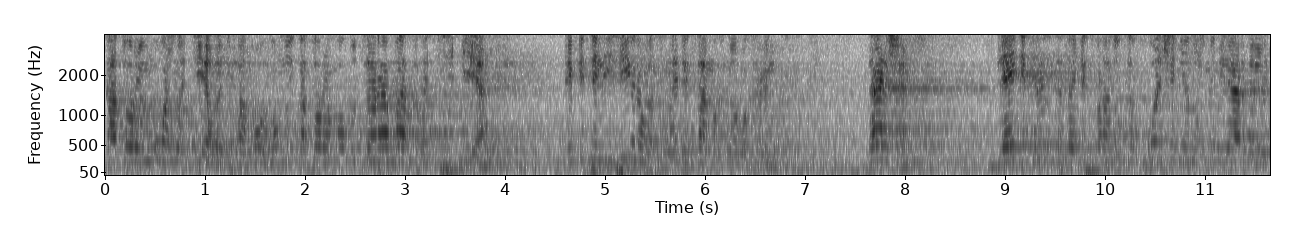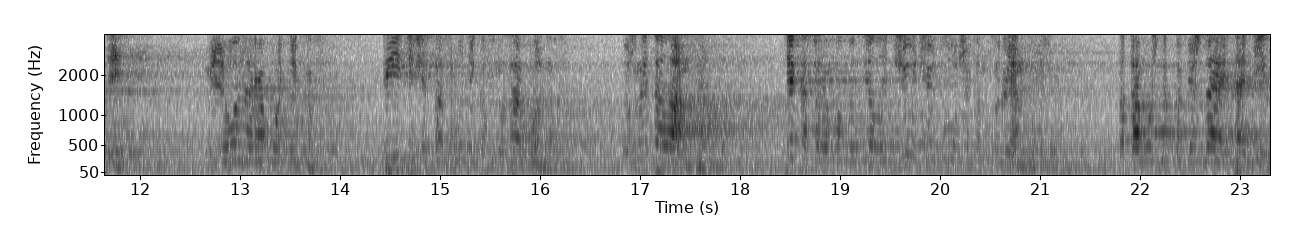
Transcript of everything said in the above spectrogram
которые можно делать по-новому и которые могут зарабатывать себе, капитализироваться на этих самых новых рынках. Дальше. Для этих рынков, этих продуктов больше не нужны миллиарды людей. Миллионы работников – тысячи сотрудников на заводах. Нужны таланты. Те, которые могут сделать чуть-чуть лучше конкурентов. Потому что побеждает один,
